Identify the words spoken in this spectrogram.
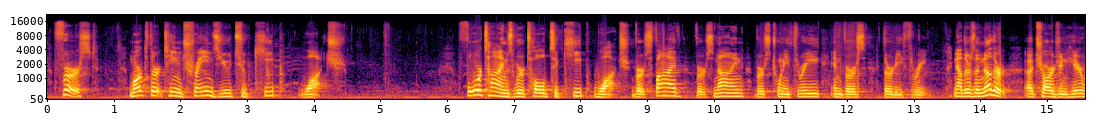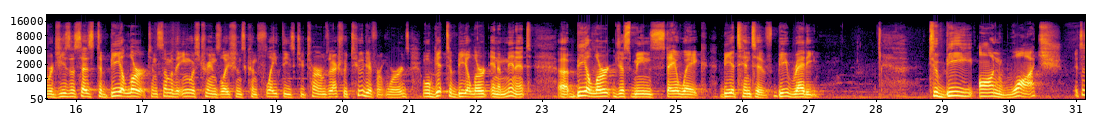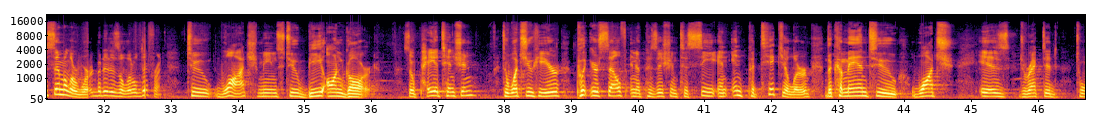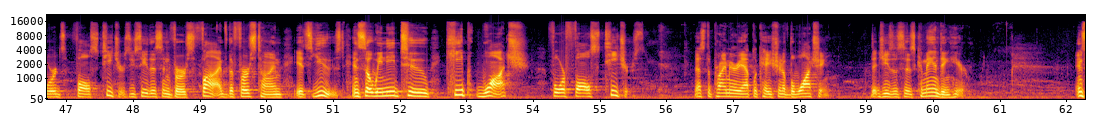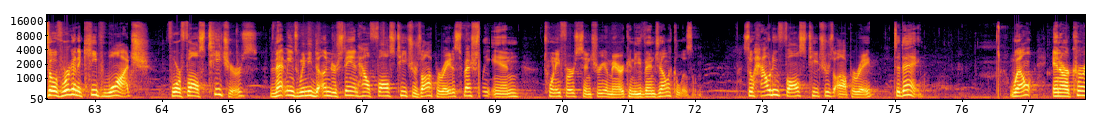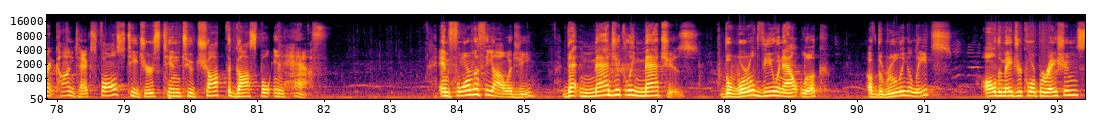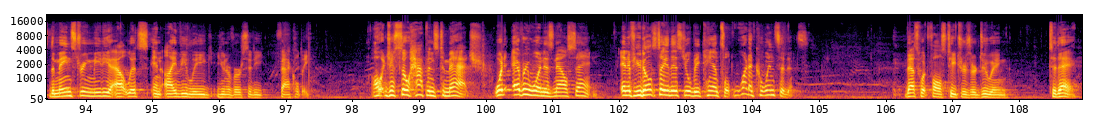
First, Mark 13 trains you to keep watch. Four times we're told to keep watch verse 5, verse 9, verse 23, and verse 33. Now, there's another uh, charge in here where Jesus says to be alert, and some of the English translations conflate these two terms. They're actually two different words. We'll get to be alert in a minute. Uh, be alert just means stay awake, be attentive, be ready. To be on watch, it's a similar word, but it is a little different. To watch means to be on guard. So pay attention to what you hear, put yourself in a position to see, and in particular, the command to watch is directed towards false teachers. You see this in verse 5, the first time it's used. And so we need to keep watch for false teachers. That's the primary application of the watching that Jesus is commanding here. And so, if we're going to keep watch for false teachers, that means we need to understand how false teachers operate, especially in 21st century American evangelicalism. So, how do false teachers operate today? Well, in our current context, false teachers tend to chop the gospel in half and form a theology that magically matches the worldview and outlook of the ruling elites, all the major corporations, the mainstream media outlets, and Ivy League university faculty. Oh, it just so happens to match what everyone is now saying. And if you don't say this, you'll be canceled. What a coincidence. That's what false teachers are doing today.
